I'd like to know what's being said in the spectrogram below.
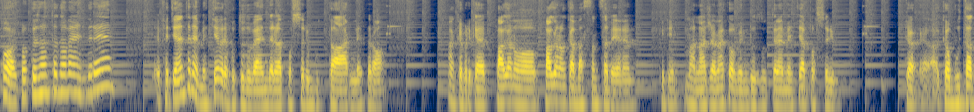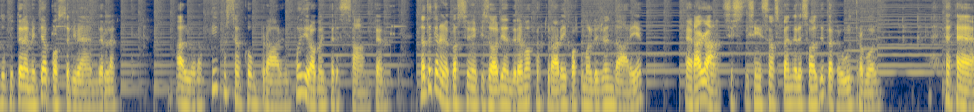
Poi qualcos'altro da vendere? effettivamente le MT avrei potuto vendere al posto di buttarle, però. Anche perché pagano, pagano anche abbastanza bene. Quindi, mannaggia me che ho venduto tutte le MT al posto di... Che, che ho buttato tutte le MT al posto di venderle. Allora, qui possiamo comprare un po' di roba interessante. Dato che nei prossimi episodi andremo a catturare i Pokémon leggendari, eh raga, si, si iniziano a spendere soldi per le Ultra Ball. Eh,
